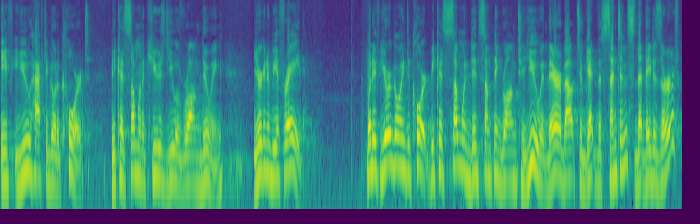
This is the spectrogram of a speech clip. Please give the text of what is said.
If you have to go to court because someone accused you of wrongdoing, you're going to be afraid. But if you're going to court because someone did something wrong to you and they're about to get the sentence that they deserve,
